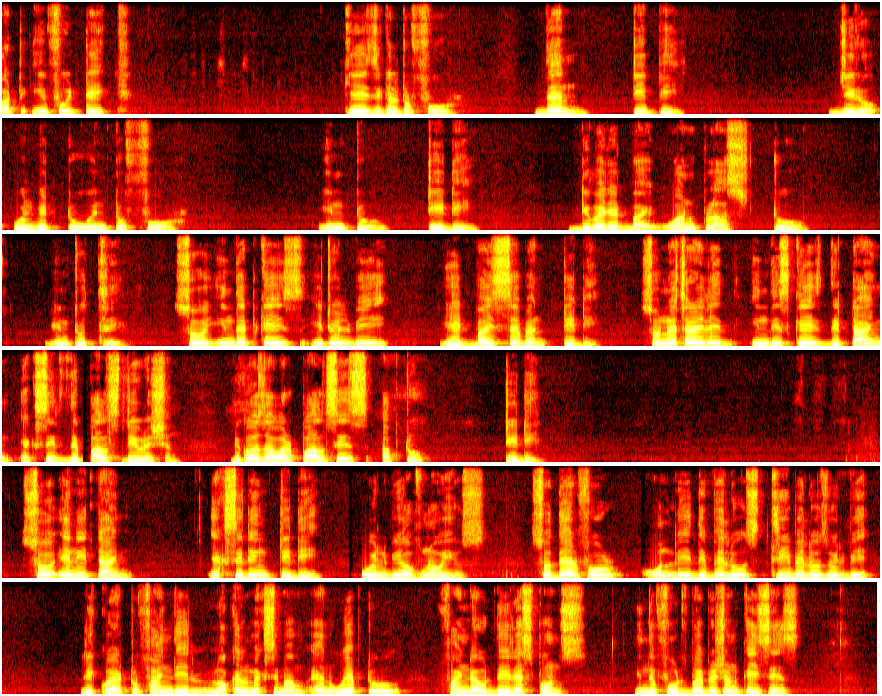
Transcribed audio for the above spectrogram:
but if we take k is equal to 4 then tp 0 will be 2 into 4 into td divided by 1 plus 2 into 3. So, in that case it will be 8 by 7 td. So, naturally in this case the time exceeds the pulse duration because our pulse is up to Td. So, any time exceeding Td will be of no use. So, therefore, only the values 3 values will be required to find the local maximum and we have to find out the response in the force vibration cases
